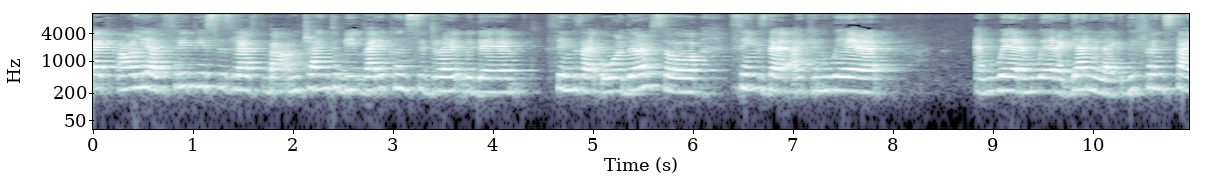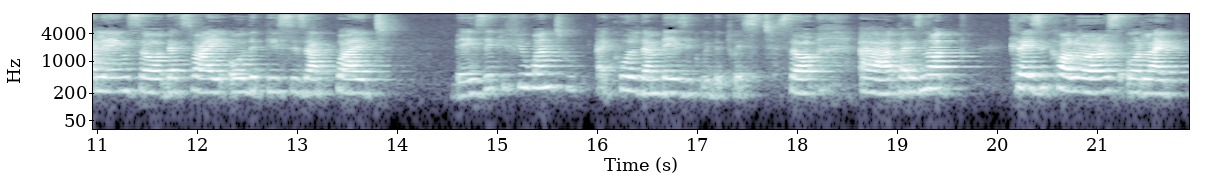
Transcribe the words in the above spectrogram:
like I only have three pieces left but I'm trying to be very considerate with the things I order. So things that I can wear and wear and wear again like different styling. So that's why all the pieces are quite basic if you want I call them basic with a twist so uh, but it's not crazy colors or like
